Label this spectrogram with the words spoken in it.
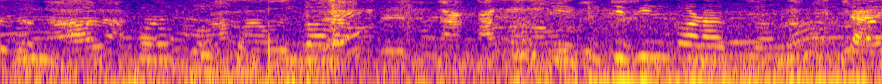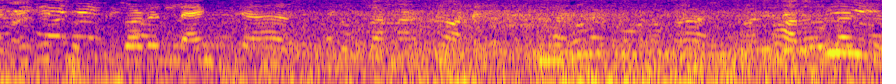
এখন করেছি শক্তিগড়ে। একটু টিফিন করার জন্য। চারিদিকে শক্তিগড়ের ল্যাংচা দোকান আছে অনেক ভালো লাগে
